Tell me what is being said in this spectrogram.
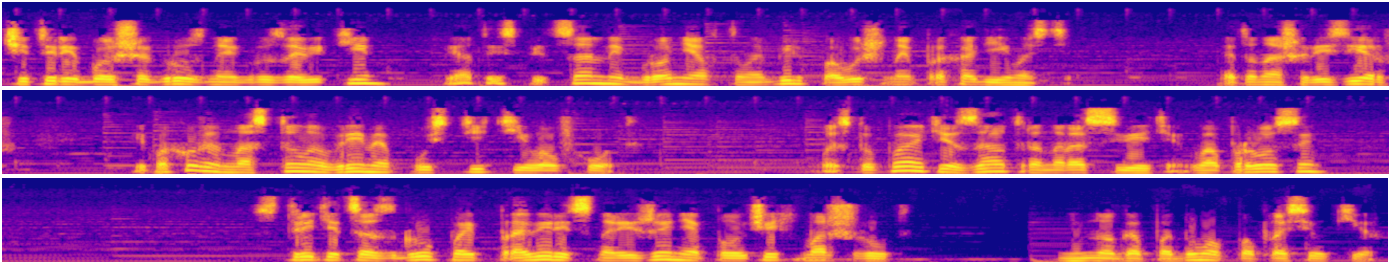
четыре большегрузные грузовики, пятый специальный бронеавтомобиль повышенной проходимости. Это наш резерв, и, похоже, настало время пустить его в ход. Выступайте завтра на рассвете. Вопросы? Встретиться с группой, проверить снаряжение, получить маршрут. Немного подумав, попросил Кир.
